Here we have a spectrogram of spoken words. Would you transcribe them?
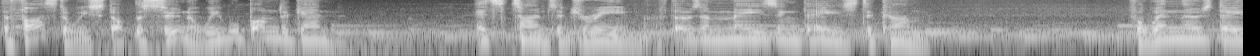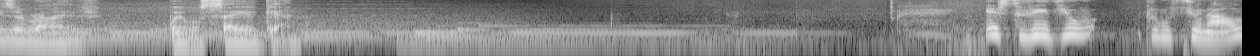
The faster we stop, the sooner we will bond again. It's time to dream of those amazing days to come. For when those days arrive, we will say again. Este vídeo promocional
